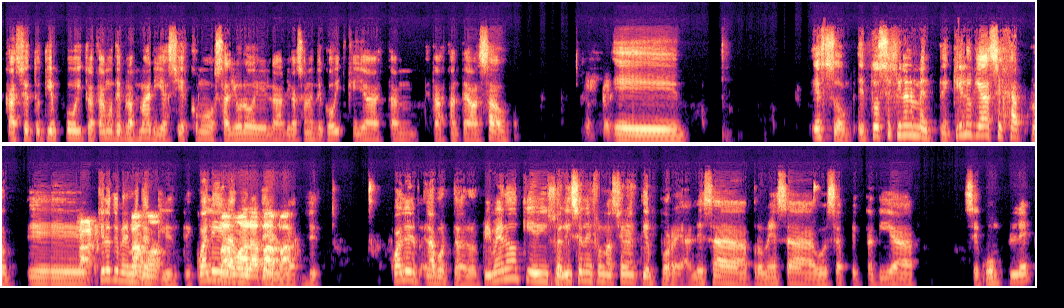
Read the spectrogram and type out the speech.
cada cierto tiempo y tratamos de plasmar y así es como salió lo de las aplicaciones de COVID que ya están bastante avanzados. Eh, eso, entonces finalmente, ¿qué es lo que hace HubCrop? Eh, ¿Qué es lo que permite al cliente? ¿Cuál es, vamos la, a ¿Cuál es el aporte Primero, que visualice la información en tiempo real. Esa promesa o esa expectativa se cumple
